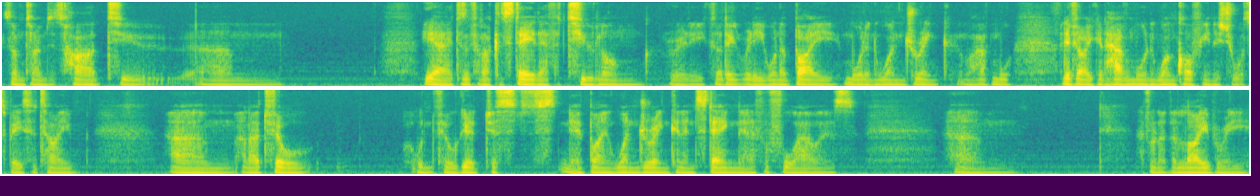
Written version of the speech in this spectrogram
sometimes it's hard to um, yeah it doesn't feel like I can stay there for too long really because I don't really want to buy more than one drink or have more I didn't feel I could have more than one coffee in a short space of time. Um, and I'd feel I wouldn't feel good just you know buying one drink and then staying there for four hours. Um, I feel like the library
